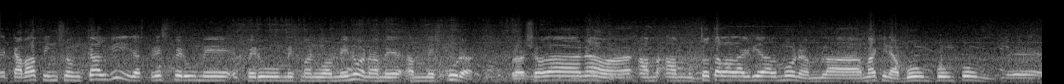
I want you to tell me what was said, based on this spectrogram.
eh, cavar fins on calgui i després fer-ho me, fer més manualment o anar me, amb més cura. Però això d'anar amb, amb tota l'alegria del món, amb la màquina, bum, pum, pum, eh,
